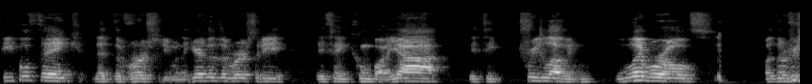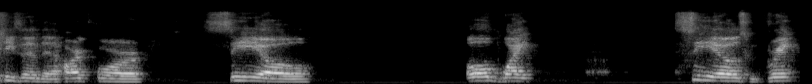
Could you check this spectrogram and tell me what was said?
people think that diversity, when they hear the diversity, they think kumbaya, they think tree loving liberals. but the reason that hardcore CEO, old white CEOs great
